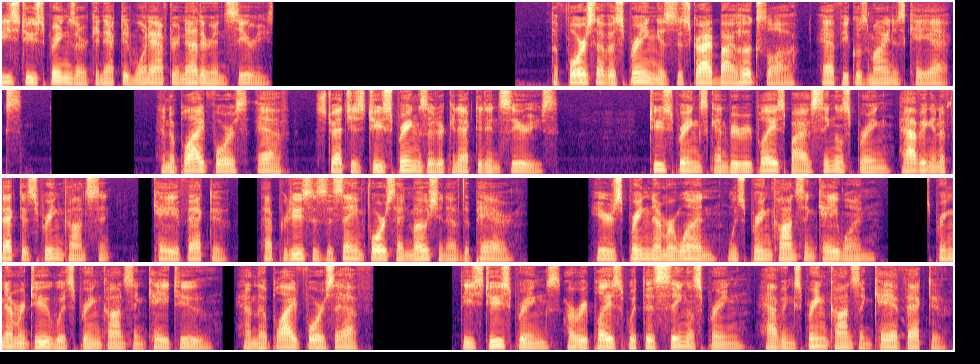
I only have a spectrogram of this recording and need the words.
These two springs are connected one after another in series. The force of a spring is described by Hooke's law, F equals minus kx. An applied force, F, stretches two springs that are connected in series. Two springs can be replaced by a single spring having an effective spring constant, K effective, that produces the same force and motion of the pair. Here's spring number 1 with spring constant K1, spring number 2 with spring constant K2, and the applied force F. These two springs are replaced with this single spring having spring constant K effective.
